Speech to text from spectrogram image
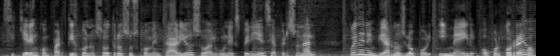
Si quieren compartir con nosotros sus comentarios o alguna experiencia personal, pueden enviárnoslo por email o por correo.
